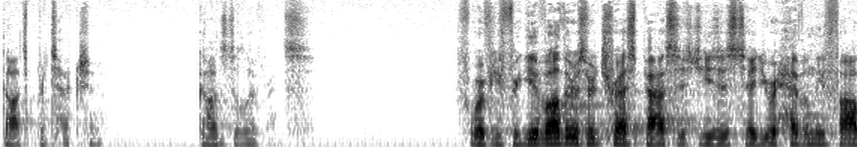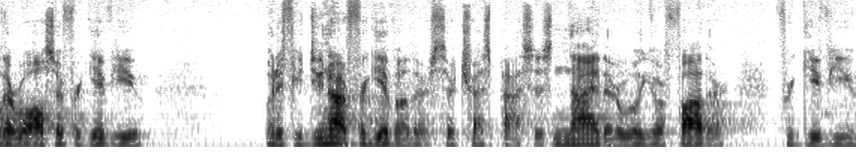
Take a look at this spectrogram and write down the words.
God's protection, God's deliverance. For if you forgive others their trespasses, Jesus said, your heavenly Father will also forgive you. But if you do not forgive others their trespasses, neither will your Father forgive you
